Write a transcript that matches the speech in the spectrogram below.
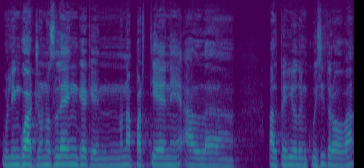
un linguaggio, uno slang che non appartiene al, al periodo in cui si trova,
